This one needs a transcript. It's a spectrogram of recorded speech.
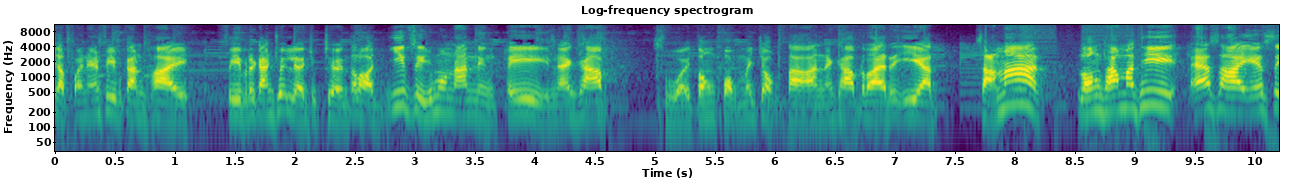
จัดไฟแนนซ์ฟรีประกันภัย ฟรีประกันช่วยเหลือฉุกเฉินตลอด 24 ชั่วโมงนาน 1 ปีนะครับ สวยตรงปกไม่จกตานะครับ รายละเอียดสามารถลองทักมาที่ SISC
